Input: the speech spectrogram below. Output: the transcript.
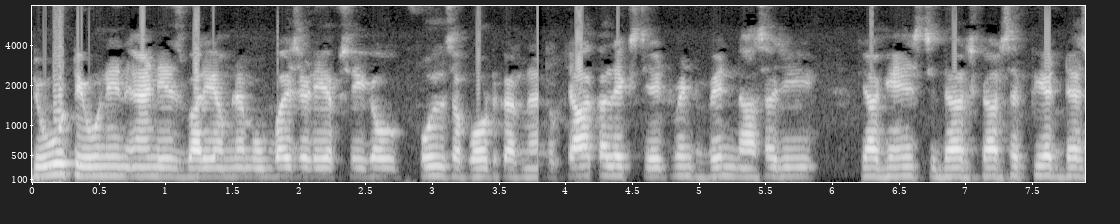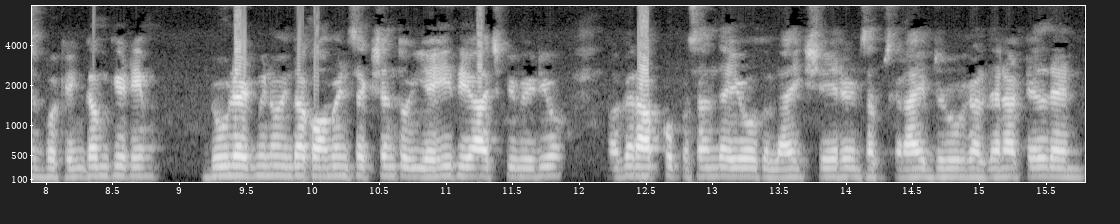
do tune in and इस बार हमने मुंबई सिटी एफसी को फुल सपोर्ट करना है। तो क्या कल एक स्टेटमेंट विन नासा जी, के अगेंस्ट दर्ज कर सकती है डेस्ट बकिंगम की team do let me know in the comment section तो यही थी आज की वीडियो अगर आपको पसंद आई हो तो लाइक शेयर एंड सब्सक्राइब ज़रूर कर देना। टिल देन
